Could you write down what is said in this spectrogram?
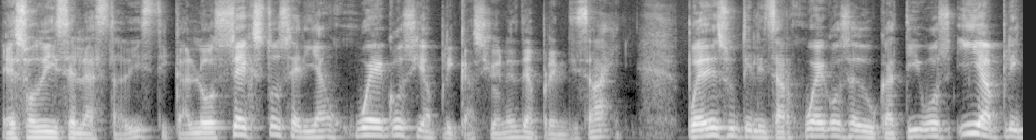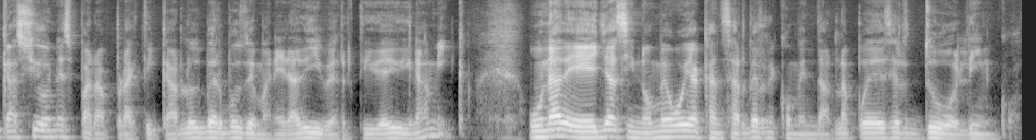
Eso dice la estadística. Los sextos serían juegos y aplicaciones de aprendizaje. Puedes utilizar juegos educativos y aplicaciones para practicar los verbos de manera divertida y dinámica. Una de ellas, y no me voy a cansar de recomendarla, puede ser Duolingo.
